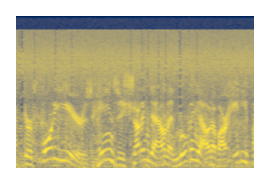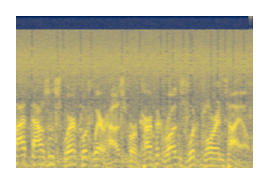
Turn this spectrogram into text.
After 40 years, Haynes is shutting down and moving out of our 85,000 square foot warehouse for carpet, rugs, wood floor, and tile.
